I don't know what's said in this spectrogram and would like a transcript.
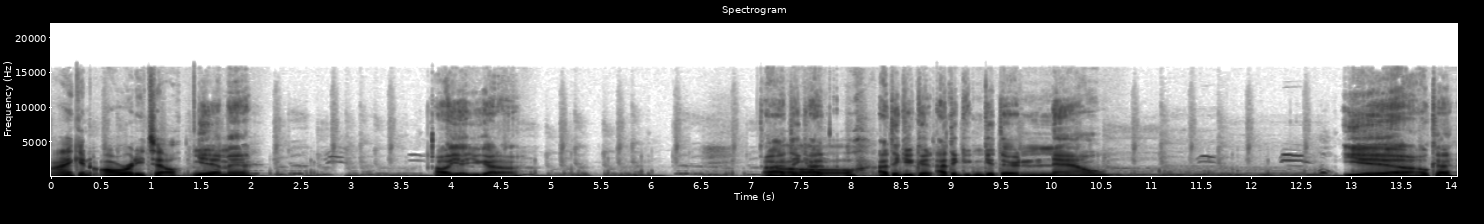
I can already tell. Yeah, man. Oh yeah, you gotta. I think Oh. I, I think you can I think you can get there now. Yeah. Okay.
